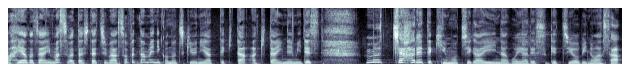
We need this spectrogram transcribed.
おはようございます。私たちは遊ぶためにこの地球にやってきた秋田稲美です。むっちゃ晴れて気持ちがいい名古屋です。月曜日の朝、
